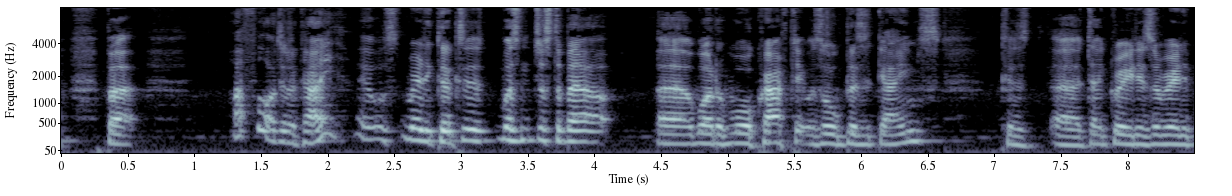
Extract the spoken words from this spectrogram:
but I thought I did okay. It was really good because it wasn't just about uh, World of Warcraft; it was all Blizzard games. Because uh, Deadgreed is a really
